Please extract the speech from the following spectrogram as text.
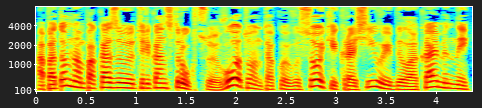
а потом нам показывают реконструкцию. Вот он такой высокий, красивый, белокаменный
